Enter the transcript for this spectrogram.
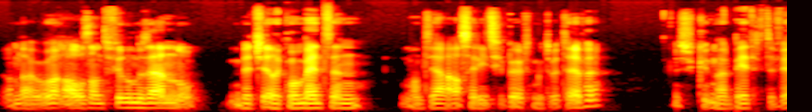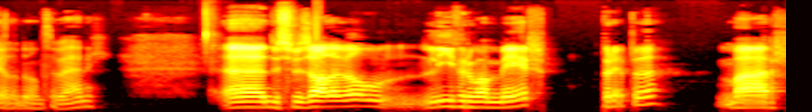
Omdat we gewoon alles aan het filmen zijn op een beetje elk moment. En, want ja, als er iets gebeurt, moeten we het hebben. Dus je kunt maar beter te veel hebben dan te weinig. Eh, dus we zouden wel liever wat meer preppen. Maar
